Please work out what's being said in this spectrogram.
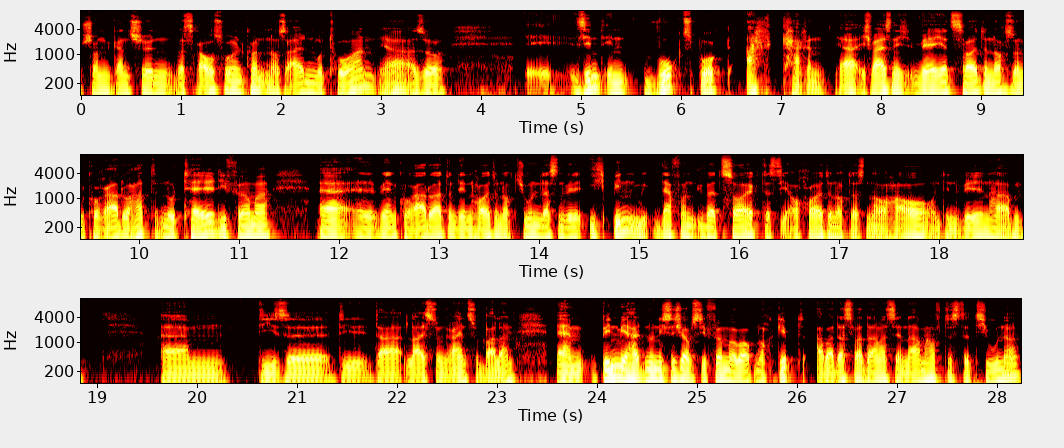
schon ganz schön was rausholen konnten aus alten Motoren. Ja, also sind in Vogtsburg Achkarren. Ja, ich weiß nicht, wer jetzt heute noch so ein Corrado hat. Notel, die Firma, äh, äh, wer ein Corrado hat und den heute noch tunen lassen will. Ich bin davon überzeugt, dass die auch heute noch das Know-how und den Willen haben, ähm, diese, die da Leistung reinzuballern. Ähm, bin mir halt nur nicht sicher, ob es die Firma überhaupt noch gibt, aber das war damals der namhafteste Tuner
